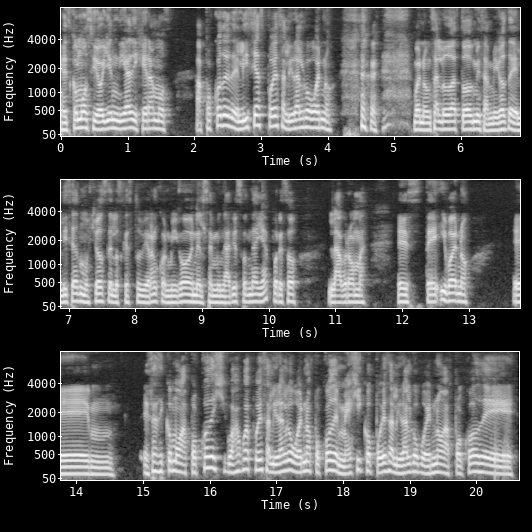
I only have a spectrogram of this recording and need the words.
Es como si hoy en día dijéramos, ¿a poco de Delicias puede salir algo bueno? bueno, un saludo a todos mis amigos de Delicias, muchos de los que estuvieron conmigo en el seminario son de allá, por eso la broma. Este, y bueno, em, es así como, ¿a poco de Chihuahua puede salir algo bueno? ¿A poco de México puede salir algo bueno? ¿A poco de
